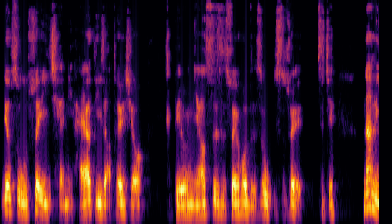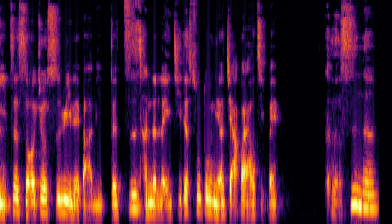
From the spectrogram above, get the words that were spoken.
六十五岁以前，你还要提早退休，比如你要四十岁或者是五十岁之间，那你这时候就势必得把你的资产的累积的速度，你要加快好几倍。可是呢，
